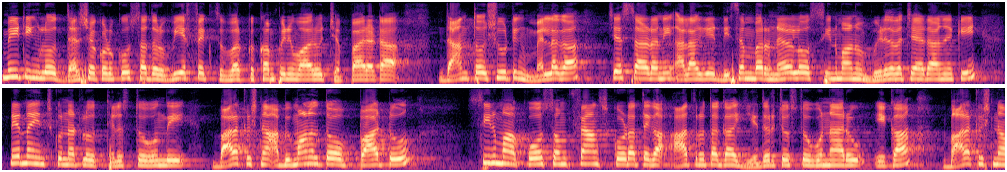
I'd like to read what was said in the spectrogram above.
మీటింగ్లో దర్శకుడుకు సదరు విఎఫ్ఎక్స్ వర్క్ కంపెనీ వారు చెప్పారట. దాంతో షూటింగ్ మెల్లగా చేస్తాడని అలాగే డిసెంబర్ నెలలో సినిమాను విడుదల చేయడానికి నిర్ణయించుకున్నట్లు తెలుస్తూ ఉంది. బాలకృష్ణ అభిమానులతో పాటు సినిమా కోసం ఫ్యాన్స్ కూడా తెగ ఆతృతగా ఎదురు చూస్తూ ఉన్నారు. ఇక బాలకృష్ణ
